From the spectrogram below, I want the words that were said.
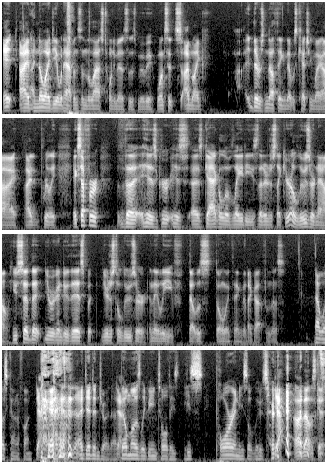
It. I have I- no idea what happens in the last twenty minutes of this movie. Once it's, I'm like, I- there's nothing that was catching my eye. I really, except for the his gr- his his gaggle of ladies that are just like, you're a loser now. You said that you were gonna do this, but you're just a loser, and they leave. That was the only thing that I got from this. That was kind of fun. Yeah. I did enjoy that. Yeah. Bill Moseley being told he's he's poor and he's a loser. Yeah, uh, that was good.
